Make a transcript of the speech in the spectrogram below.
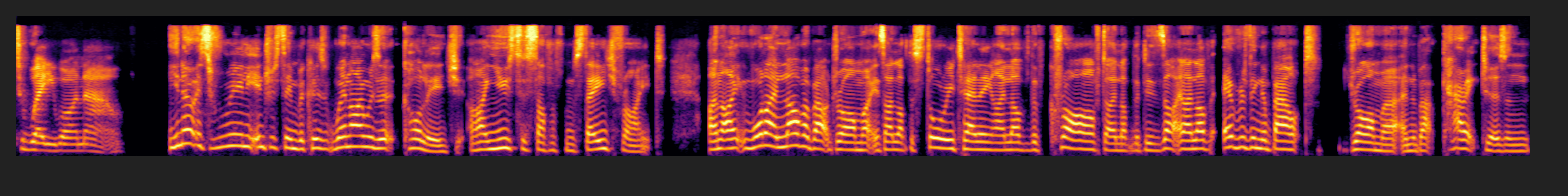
to where you are now. You know, it's really interesting because when I was at college, I used to suffer from stage fright. And I what I love about drama is I love the storytelling, I love the craft, I love the design, I love everything about drama and about characters and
